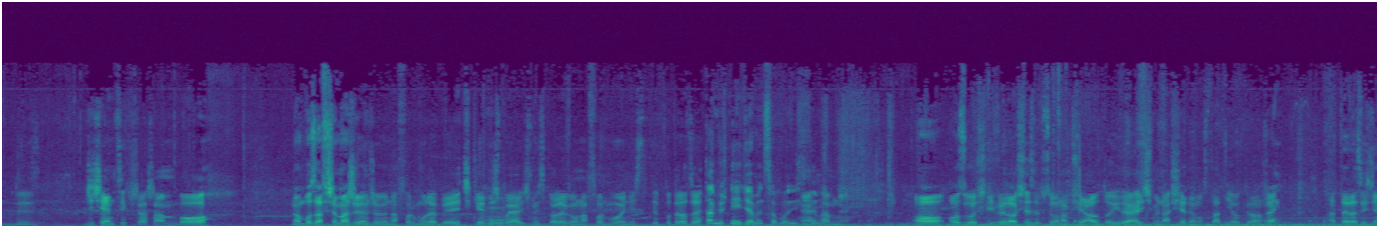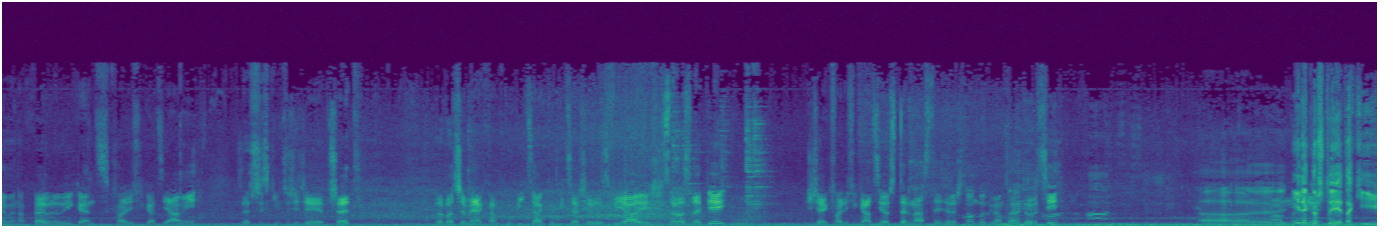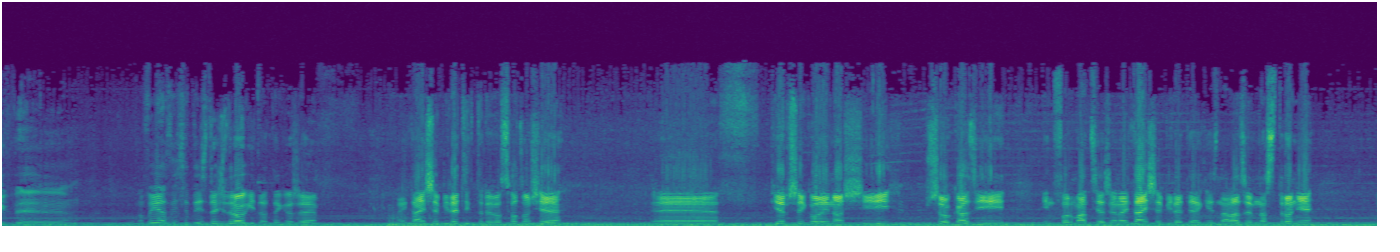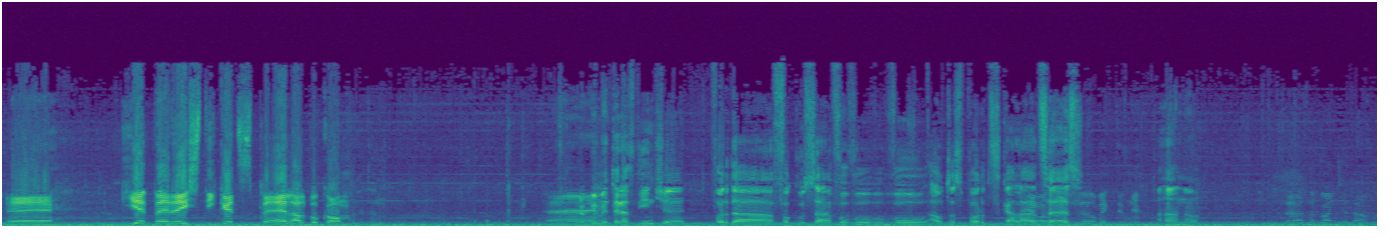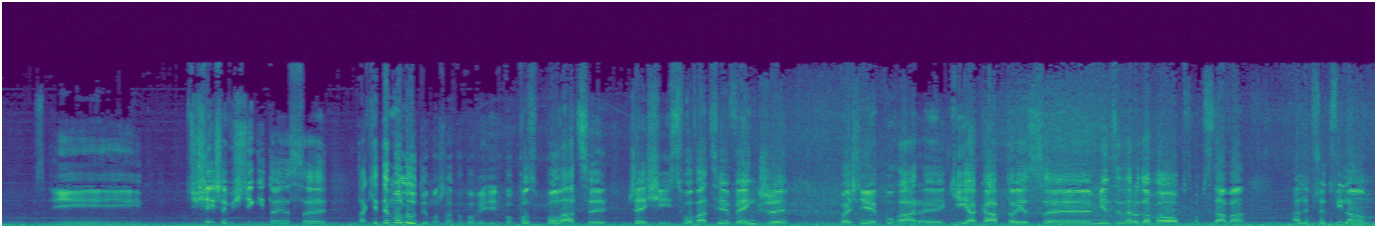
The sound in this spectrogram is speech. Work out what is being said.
dziesięcych, przepraszam, bo no bo zawsze marzyłem, żeby na formule być. Kiedyś Mhm. pojechaliśmy z kolegą na formułę, niestety po drodze Tam już nie idziemy, co? Bo nic nie, nie, tam nie. O, o złośliwy losie zepsuło nam się auto i dojechaliśmy na 7 ostatnich okrążeń, a teraz jedziemy na pełny weekend z kwalifikacjami, ze wszystkim co się dzieje przed. Zobaczymy jak tam Kubica, Kubica się rozwija, jeździ coraz lepiej. Dzisiaj kwalifikacje o 14 zresztą do Grand Prix Tak. Turcji. Mam ile kosztuje taki... Yy, wyjazd niestety jest dość drogi, dlatego że najtańsze bilety, które rozchodzą się e, w pierwszej kolejności, przy okazji informacja, że najtańsze bilety jakie znalazłem na stronie e, gpracetickets.pl albo com. E, robimy teraz zdjęcie Forda Focusa www Autosport ja Scala mam CS. teraz Obiektyw, nie? Aha, no. Zaraz dokończę tam. I dzisiejsze wyścigi to jest e, takie demoludy, można to powiedzieć, bo Polacy, Czesi, Słowacy, Węgrzy, właśnie Puchar e, Kia Cup to jest e, międzynarodowa ob- obstawa, ale przed chwilą,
